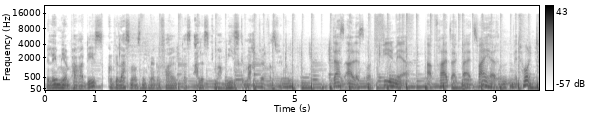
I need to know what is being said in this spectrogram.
wir leben hier im Paradies und wir lassen uns nicht mehr gefallen, dass alles immer mies gemacht wird, was wir tun. das alles und viel mehr ab Freitag bei Zwei Herren mit Hund.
